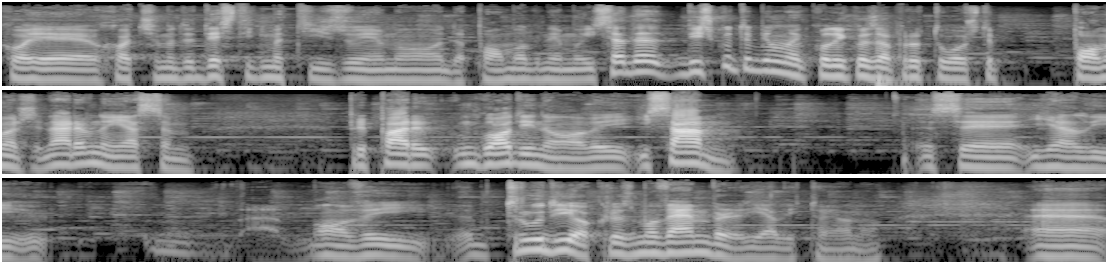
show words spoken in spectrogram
koje hoćemo da destigmatizujemo, da pomognemo. I sada diskutabilno je koliko zapravo to uopšte pomaže. Naravno, ja sam pre par godina ovaj, i sam se, jeli, ovaj, trudio kroz Movember, jeli, to je ono, e,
